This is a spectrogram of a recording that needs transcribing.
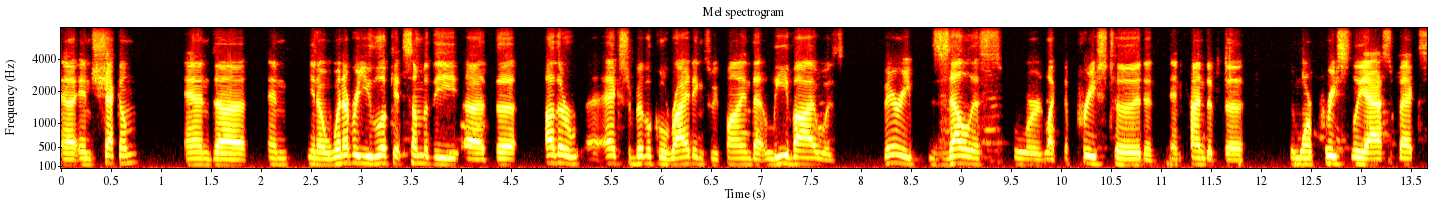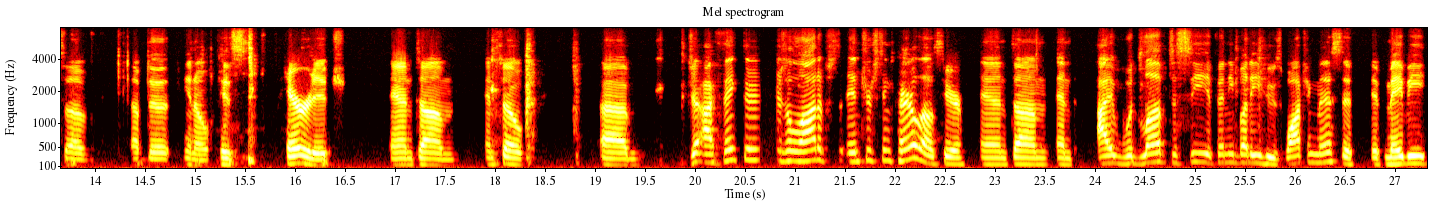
uh, in Shechem, and uh, and you know whenever you look at some of the uh, the other extra biblical writings, we find that Levi was very zealous for like the priesthood and, and kind of the the more priestly aspects of of the you know his heritage, and um, and so um, I think there's a lot of interesting parallels here, and um, and I would love to see if anybody who's watching this, if if maybe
